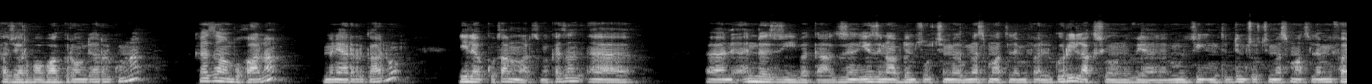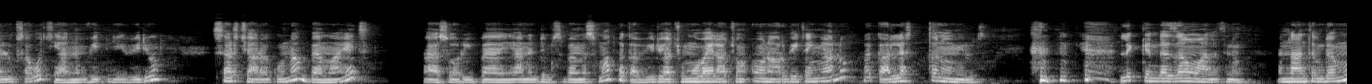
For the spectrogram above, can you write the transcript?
ከጀርባው background ያደርጉና ከዛም በኋላ ምን ያደርጋሉ ይለቁታል ማለት ነው። ከዛ እንደዚህ በቃ የዝናብ ድምፆችን መስማት ለሚፈልጉ relax የሆኑ ድምፆችን መስማት ለሚፈልጉ ሰዎች ያንን ቪዲዮ search ያደርጉና በማየት sorry ያንን ድምፅ በመስማት በቃ ቪዲዮቸው ሞባይላቸውን on አድርገው ይተኛሉ። በቃ ለስጥ ነው የሚሉት ልክ እንደዛ ማለት ነው። እናንተም ደግሞ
